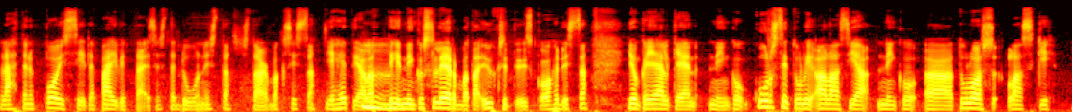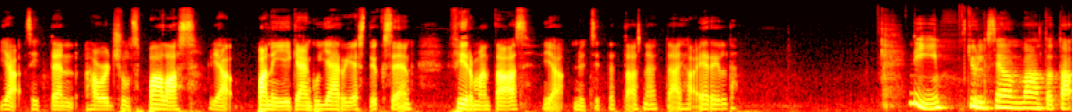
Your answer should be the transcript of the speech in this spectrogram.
lähtenyt pois siitä päivittäisestä duunista Starbucksissa ja heti alettiin mm. niin kuin, slerbata yksityiskohdissa, jonka jälkeen niin kuin, kurssi tuli alas ja niin kuin, ää, tulos laski ja sitten Howard Schultz palas ja pani ikään kuin järjestykseen firman taas ja nyt sitten taas näyttää ihan eriltä. Niin, kyllä se on vaan tota,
